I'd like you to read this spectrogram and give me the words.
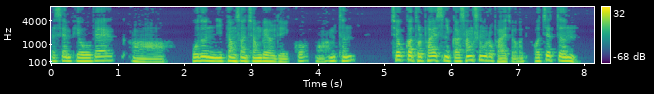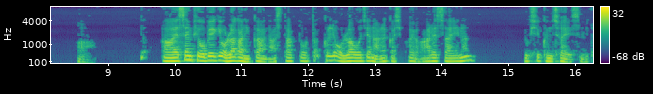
S&P 500 어, 모든 이평선 정배열되어 있고 어, 아무튼 최고가 돌파했으니까 상승으로 봐야죠. 어쨌든 어, 어, S&P 500이 올라가니까 나스닥도 끌려 올라오지는 않을까 싶어요. RSI는 60 근처에 있습니다.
